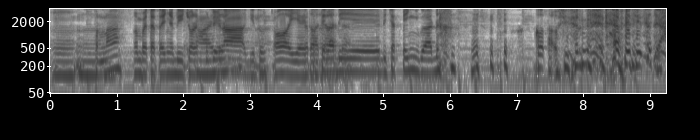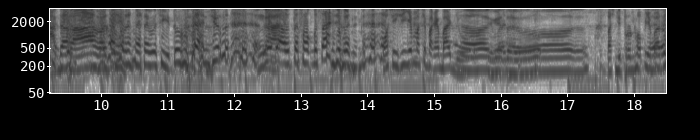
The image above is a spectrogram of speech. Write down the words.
Hmm. Pernah. Sampai tetenya dicoret Ah, bendera gitu. oh iya itu ada, ada. di di chat pink juga ada. kok tahu sih kan habis itu ya ada lah Kok maksudnya. pernah nggak sampai situ anjir Enggak. udah autofokus aja kan Posisinya masih pakai baju. oh gitu Pas di Pornhub-nya baru.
